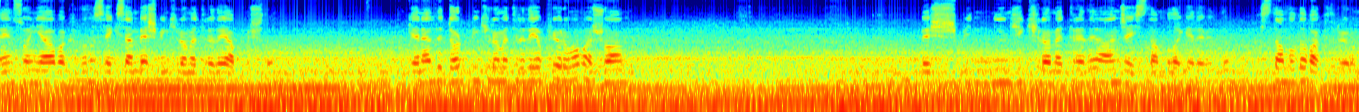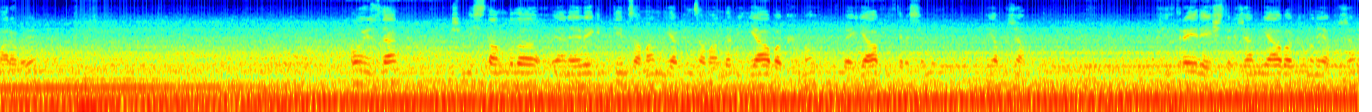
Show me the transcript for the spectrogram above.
En son yağ bakımını 85 bin kilometrede yapmıştım. Genelde 4000 kilometrede yapıyorum ama şu an 5000. kilometrede anca İstanbul'a gelebildim. İstanbul'da baktırıyorum arabayı. O yüzden Şimdi İstanbul'a zaman yakın zamanda bir yağ bakımı ve yağ filtresini yapacağım. Filtreyi değiştireceğim. Yağ bakımını yapacağım.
